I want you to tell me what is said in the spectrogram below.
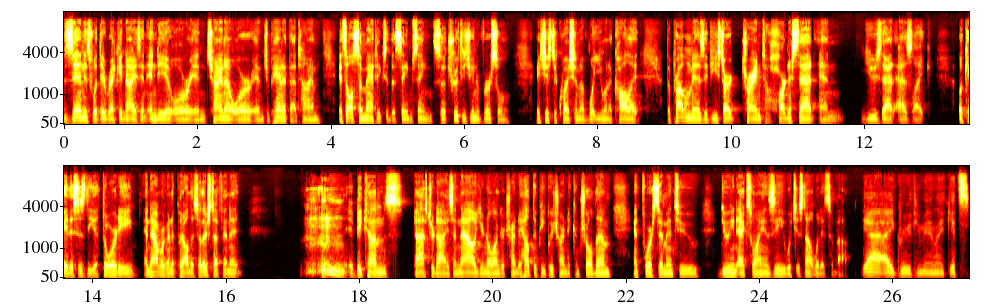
Zen is what they recognize in India or in China or in Japan at that time. It's all semantics of the same thing. So truth is universal. It's just a question of what you want to call it. The problem is if you start trying to harness that and use that as like okay, this is the authority, and now we're going to put all this other stuff in it, it becomes bastardized. And now you're no longer trying to help the people, you're trying to control them and force them into doing X, Y, and Z, which is not what it's about. Yeah, I agree with you, man. Like it's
